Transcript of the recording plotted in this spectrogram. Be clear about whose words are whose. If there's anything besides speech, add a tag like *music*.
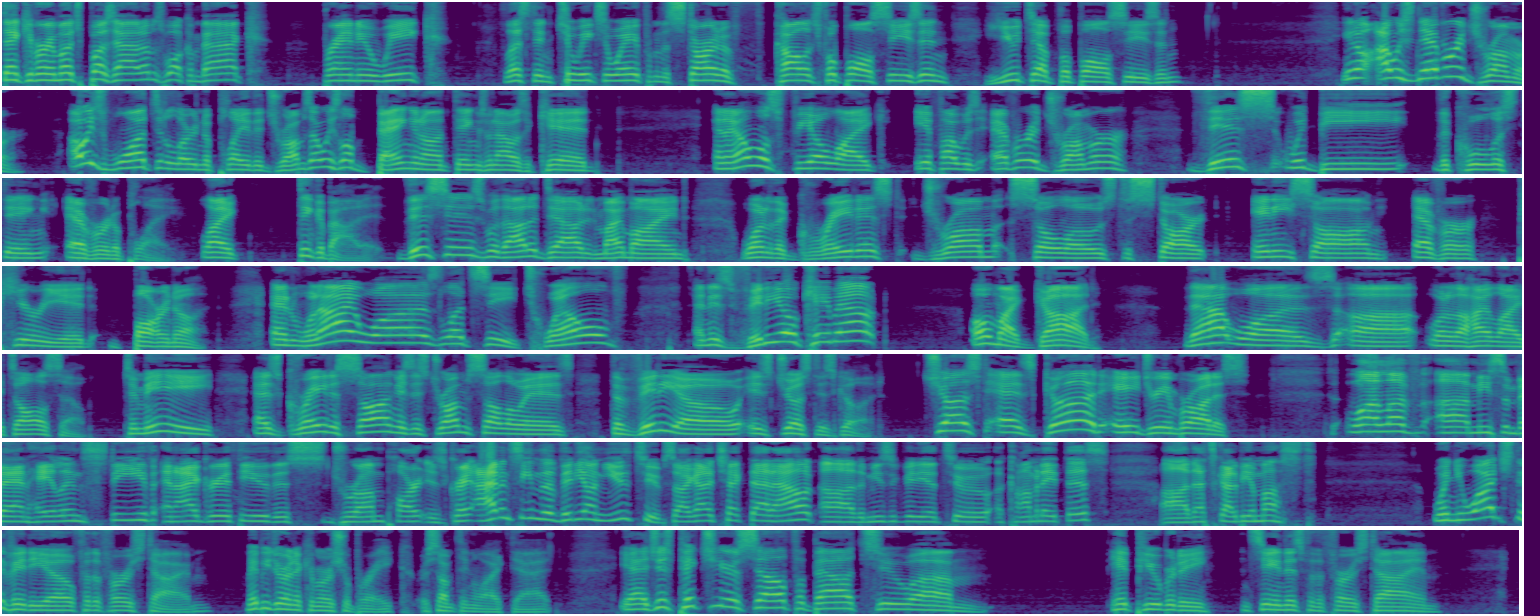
Speaker 1: Thank you very much, Buzz Adams. Welcome back. Brand new week. Less than two weeks away from the start of college football season, UTEP football season. You know, I was never a drummer. I always wanted to learn to play the drums. I always loved banging on things when I was a kid. And I almost feel like if I was ever a drummer, this would be the coolest thing ever to play. Like, think about it. This is, without a doubt, in my mind, one of the greatest drum solos to start any song ever, period, bar none. And when I was, let's see, 12, and this video came out, oh my God, that was uh, one of the highlights also. To me, as great a song as this drum solo is, the video is just as good. Just as good, Adrian Broadus.
Speaker 2: Well, I love uh, me some Van Halen, Steve, and I agree with you. This drum part is great. I haven't seen the video on YouTube, so I got to check that out. Uh, the music video to accommodate this, uh, that's got to be a must.
Speaker 1: When you watch the video for the first time, maybe during a commercial break or something like that, yeah, just picture yourself about to um, hit puberty and seeing this for the first time.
